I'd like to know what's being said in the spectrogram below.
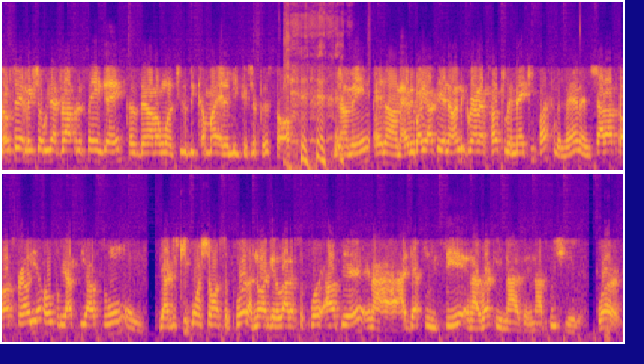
You know what I'm saying? Make sure we're not dropping the same day because then I don't want you to become my enemy because you're pissed off. you know what I mean? And um, everybody out there in the underground that's hustling, man, keep hustling, man. And shout out to Australia. Hopefully I'll see y'all soon. And y'all just keep on showing support. I know I get a lot of support out there and I, I definitely see it and I recognize it and I appreciate it. Word.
